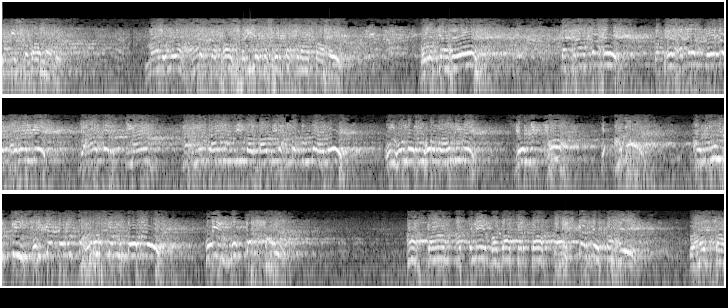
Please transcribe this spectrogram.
قدر کی سزا نہ ہو۔ معلوم وہ ہر دفعہ شریعت سے ٹکراتا ہے۔ بولو کیا ہے؟ ٹکراتا ہے۔ تو پھر حضرت پیدے پڑیں گے یہاں پر امام محمود عالمدین اور بابی احمد اللہ علیہ، انہوں نے روح مانی میں یہ لکھا کہ اگر انور کی شریعت متحر کے مقابلے کوئی مکمل آسان اپنے ودا کرتا پیش کر دیتا ہے، تو ایسا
